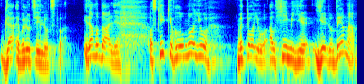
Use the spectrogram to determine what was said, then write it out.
для еволюції людства. Ідемо далі. Оскільки головною метою алхімії є людина,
